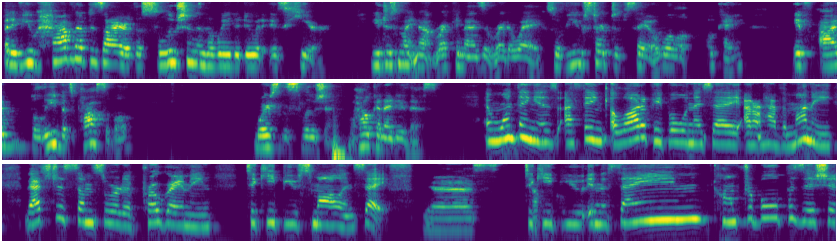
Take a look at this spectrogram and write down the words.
But if you have that desire, the solution and the way to do it is here you just might not recognize it right away. So if you start to say, oh, well, okay, if I believe it's possible, where's the solution? How can I do this? And one thing is, I think a lot of people, when they say, I don't have the money, that's just some sort of programming to keep you small and safe. Yes. To keep you in the same comfortable position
